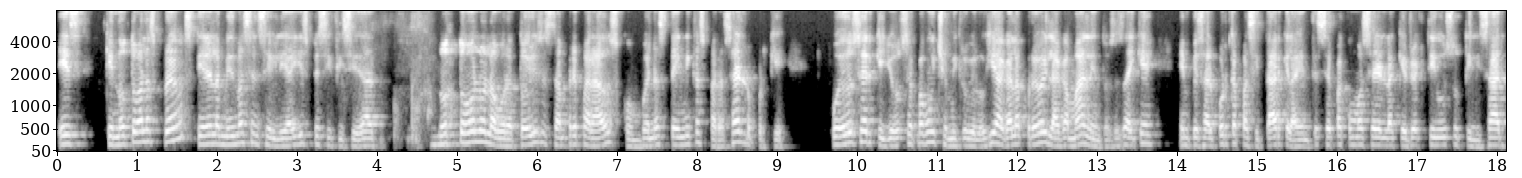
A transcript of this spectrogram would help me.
es que no todas las pruebas tienen la misma sensibilidad y especificidad. No todos los laboratorios están preparados con buenas técnicas para hacerlo, porque puede ser que yo sepa mucho de microbiología, haga la prueba y la haga mal. Entonces hay que empezar por capacitar, que la gente sepa cómo hacerla, qué reactivos utilizar.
